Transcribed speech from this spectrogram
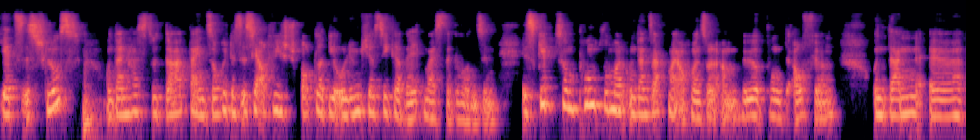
jetzt ist Schluss und dann hast du da dein Sorry. Das ist ja auch wie Sportler, die Olympiasieger, Weltmeister geworden sind. Es gibt so einen Punkt, wo man, und dann sagt man auch, man soll am Höhepunkt aufhören und dann äh,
